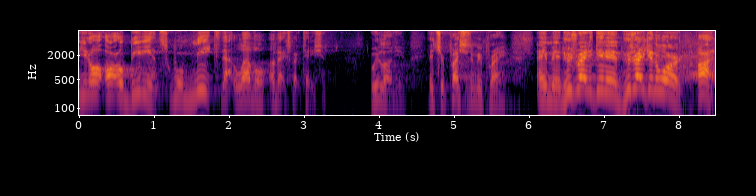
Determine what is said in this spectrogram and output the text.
you know, our obedience will meet that level of expectation. We love you. It's your precious, and we pray. Amen. Who's ready to get in? Who's ready to get in the word? All right.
